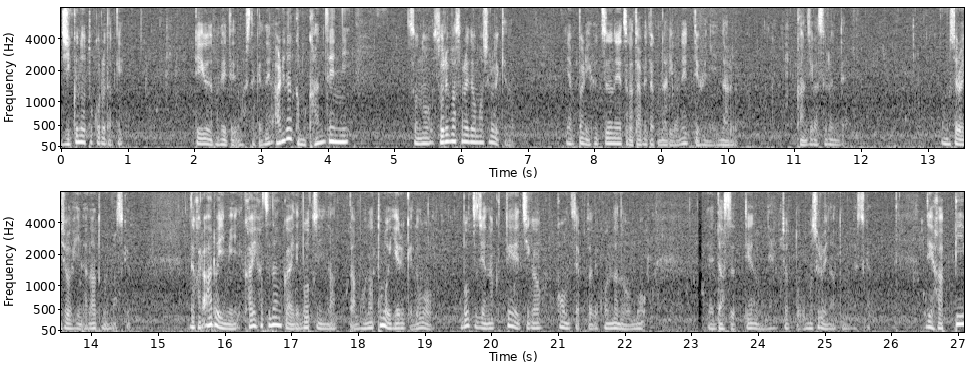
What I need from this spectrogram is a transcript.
軸のところだけっていうのが出てましたけどね、あれなんかもう完全に、その、それはそれで面白いけど、やっぱり普通のやつが食べたくなるよねっていう風になる感じがするんで、面白い商品だなと思いますけど。だからある意味、開発段階でボツになったものとも言えるけど、ボツじゃなくて違うコンセプトでこんなのも出すっていうのもね、ちょっと面白いなと思うんですけど。で、ハッピー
